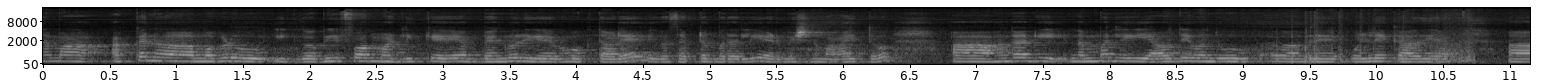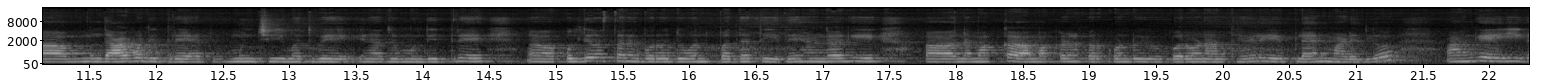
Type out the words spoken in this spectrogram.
ನಮ್ಮ ಅಕ್ಕನ ಮಗಳು ಈಗ ಬಿ ಫಾರ್ಮ್ ಮಾಡಲಿಕ್ಕೆ ಬೆಂಗಳೂರಿಗೆ ಹೋಗ್ತಾಳೆ, ಈಗ ಸೆಪ್ಟೆಂಬರಲ್ಲಿ ಅಡ್ಮಿಷನ್ ಆಯಿತು. ಹಾಗಾಗಿ ನಮ್ಮಲ್ಲಿ ಯಾವುದೇ ಒಂದು ಅಂದರೆ ಒಳ್ಳೆ ಕಾರ್ಯ ಮುಂದೆ ಅದು ಮುಂಚೆ ಮದುವೆ ಏನಾದರೂ ಮುಂದಿದ್ದರೆ ಕುಲದೇವಸ್ಥಾನಕ್ಕೆ ಬರೋದು ಒಂದು ಪದ್ಧತಿ ಇದೆ. ಹಾಗಾಗಿ ನಮ್ಮ ಅಕ್ಕ ಮಕ್ಕಳನ್ನ ಕರ್ಕೊಂಡು ಬರೋಣ ಅಂತ ಹೇಳಿ ಪ್ಲ್ಯಾನ್ ಮಾಡಿದ್ಲು. ಹಾಗೆ ಈಗ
